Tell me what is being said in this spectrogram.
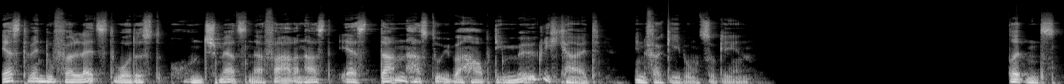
erst wenn du verletzt wurdest und Schmerzen erfahren hast, erst dann hast du überhaupt die Möglichkeit, in Vergebung zu gehen. Drittens.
